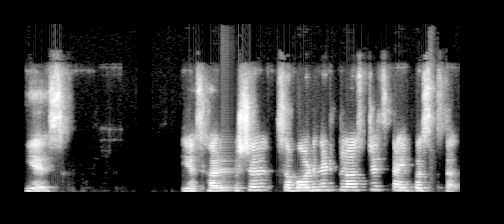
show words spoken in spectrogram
Yes. Yes, Harshal subordinate clauses type असतात.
